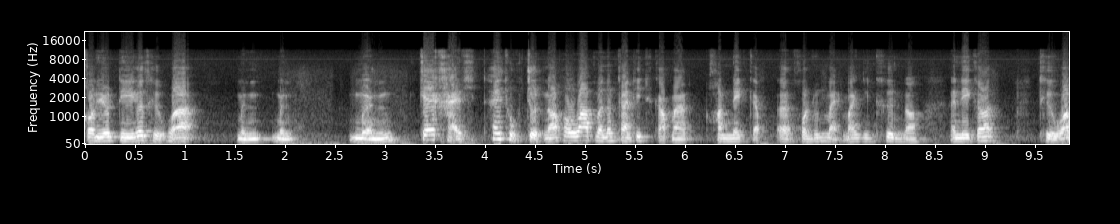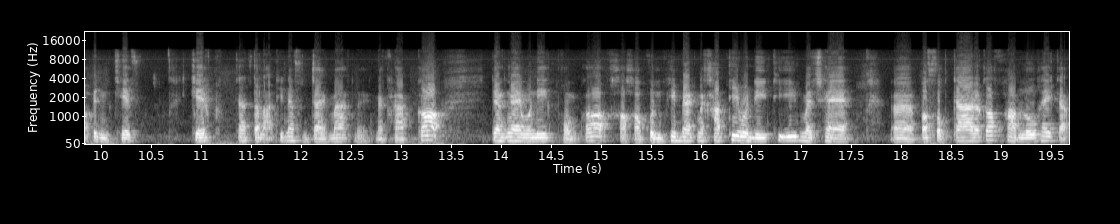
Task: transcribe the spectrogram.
กลยุทธ์นี้ก็ถือว่าเหมือนเหมือนเหมือน แก้ไขให้ถูกจุดเนาะเพราะว่ามันต้องการที่จะกลับมา connect กับเอ่อคนรุ่นใหม่มากยิ่งขึ้นเนาะอันนี้ก็ถือว่าเป็นเคสเคสการตลาดที่น่าสนใจมากเลยนะครับ ก็ยังไงวันนี้ผมก็ขอขอบคุณพี่แม็กซ์นะครับ ที่วันนี้ที่มาแชร์เอ่อประสบการณ์แล้วก็ความรู้ให้กับ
